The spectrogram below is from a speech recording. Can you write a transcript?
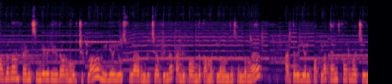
அவ்வளோதான் ஃப்ரெண்ட்ஸ் இந்த வீடியோ இதோட முடிச்சுக்கலாம். வீடியோ யூஸ்ஃபுல்லாக இருந்துச்சு அப்படின்னா கண்டிப்பாக வந்து கமெண்ட்டில் வந்து சொல்லுங்கள் அடுத்த வீடியோவில் பார்க்கலாம். தேங்க்ஸ் ஃபார் வாட்சிங்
